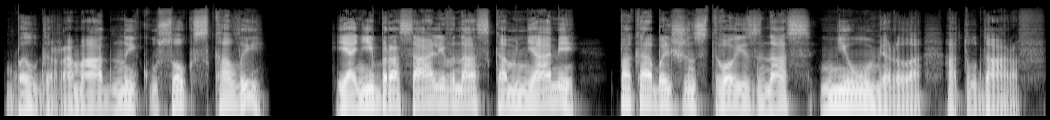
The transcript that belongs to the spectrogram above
был громадный кусок скалы, и они бросали в нас камнями, пока большинство из нас не умерло от ударов.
